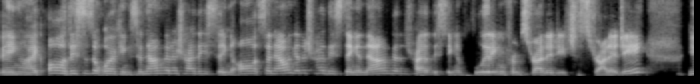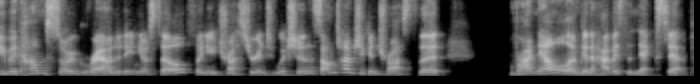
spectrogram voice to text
being like, oh, this isn't working. So now I'm going to try this thing. Oh, so now I'm going to try this thing. And now I'm going to try this thing and flitting from strategy to strategy. You become so grounded in yourself and you trust your intuition. Sometimes you can trust that right now, all I'm going to have is the next step.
